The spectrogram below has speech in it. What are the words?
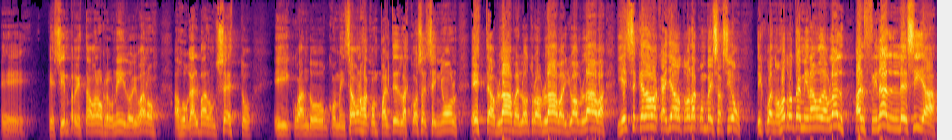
eh, que siempre que estábamos reunidos íbamos a jugar baloncesto y cuando comenzábamos a compartir las cosas del Señor, este hablaba, el otro hablaba, yo hablaba, y él se quedaba callado toda la conversación. Y cuando nosotros terminamos de hablar, al final decía,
